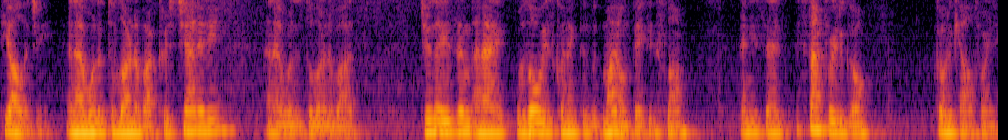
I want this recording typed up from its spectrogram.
theology. And I wanted to learn about Christianity and I wanted to learn about Judaism. And I was always connected with my own faith, Islam. And he said, It's time for you to go. Go to California.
